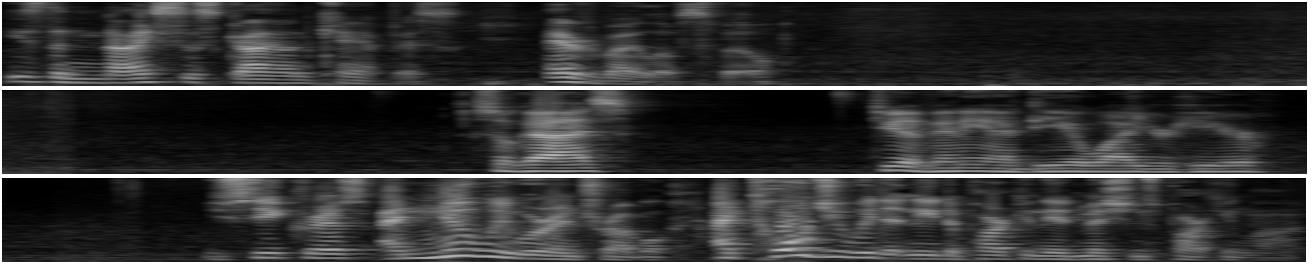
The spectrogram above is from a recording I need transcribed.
He's the nicest guy on campus. Everybody loves Phil. So, guys, do you have any idea why you're here? You see, Chris, I knew we were in trouble. I told you we didn't need to park in the admissions parking lot.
